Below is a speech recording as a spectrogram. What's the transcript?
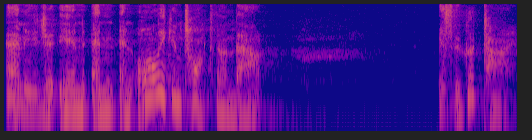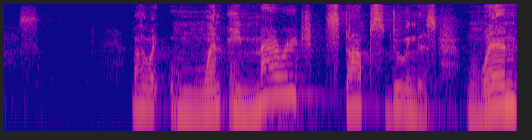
And, he, and, and, and all he can talk to them about is the good times. By the way, when a marriage stops doing this, when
